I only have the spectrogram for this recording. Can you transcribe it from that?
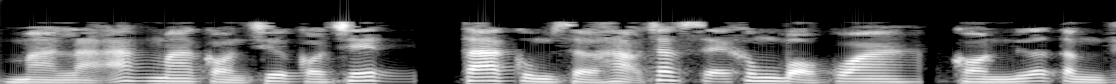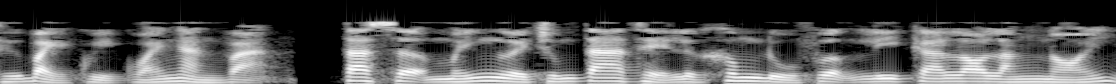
mà là ác ma còn chưa có chết, ta cùng sở hạo chắc sẽ không bỏ qua, còn nữa tầng thứ bảy quỷ quái ngàn vạn, ta sợ mấy người chúng ta thể lực không đủ Phượng Ly Ca lo lắng nói,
